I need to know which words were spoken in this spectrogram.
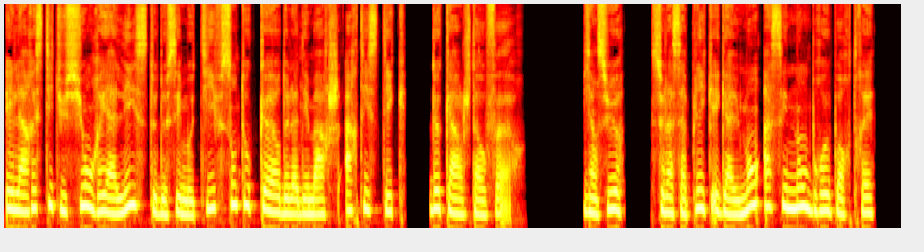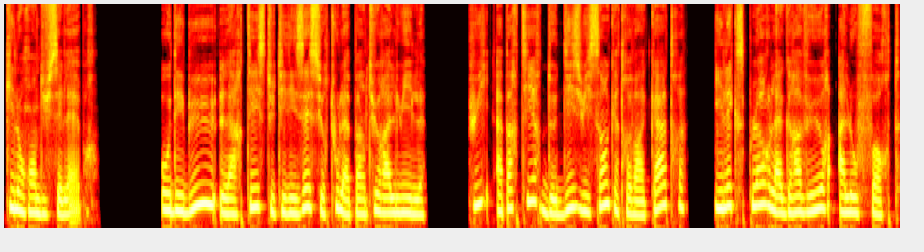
et la restitution réaliste de ses motifs sont au cœur de la démarche artistique de Karl Stauffer. Bien sûr, cela s'applique également à ses nombreux portraits qui l'ont rendu célèbre. Au début, l'artiste utilisait surtout la peinture à l'huile, puis, à partir de 1884, il explore la gravure à l'eau forte,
